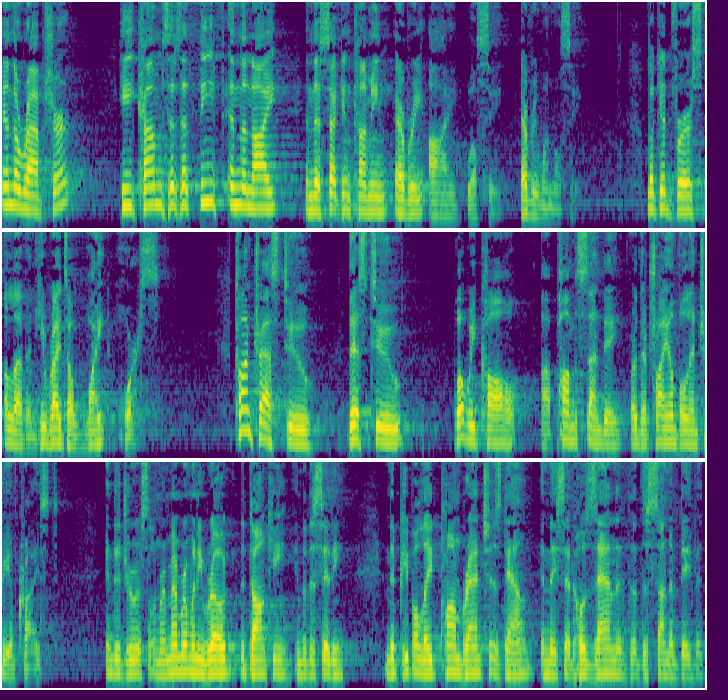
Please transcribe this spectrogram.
In the rapture, he comes as a thief in the night. In the second coming, every eye will see. Everyone will see. Look at verse 11. He rides a white horse. Contrast to this to what we call uh, Palm Sunday or the triumphal entry of Christ into Jerusalem. Remember when he rode the donkey into the city and the people laid palm branches down and they said, Hosanna to the son of David.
